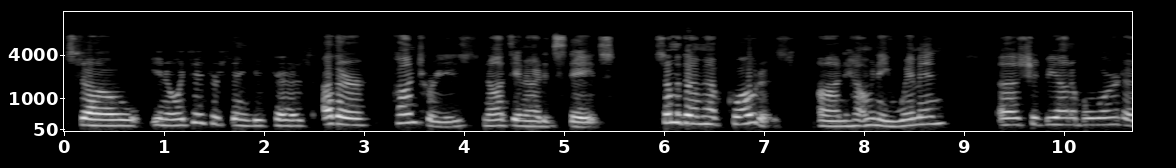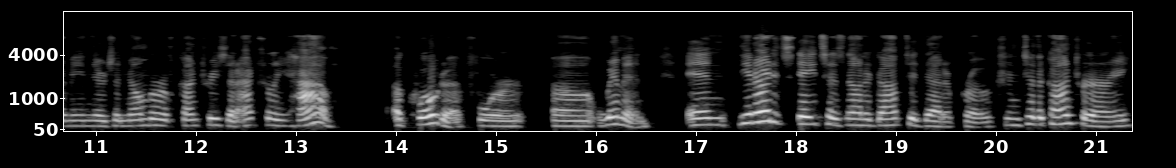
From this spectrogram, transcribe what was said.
So, you know, it's interesting because other countries, not the United States, some of them have quotas on how many women uh, should be on a board. I mean, there's a number of countries that actually have a quota for uh, women. And the United States has not adopted that approach. And to the contrary,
